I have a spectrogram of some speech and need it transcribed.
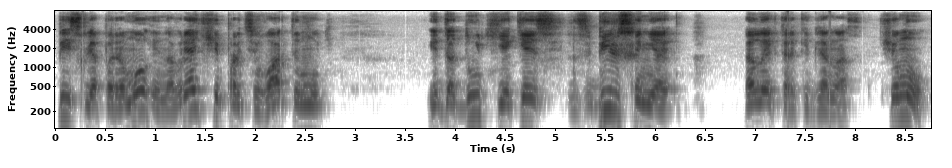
після перемоги навряд чи працюватимуть і дадуть якесь збільшення електрики для нас. Чому?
